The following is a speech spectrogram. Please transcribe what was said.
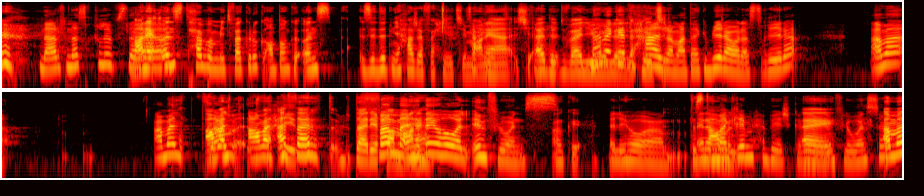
نعرف نسق لبسه معناها أنس تحبهم يتفكروك en tant que أنس زادتني حاجة في حياتي. معناها شي added value مهما كانت حاجة معناتها كبيرة ولا صغيرة أما عملت عملت عمل أثرت بطريقة فما هذا هو ال influence. OK. اللي هو أنا ما ما نحبهاش كلمة influencer. أما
